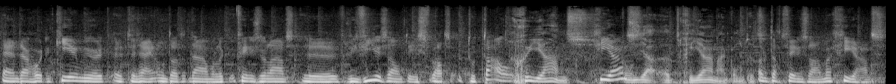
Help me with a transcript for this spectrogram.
En daar hoort een keermuur eh, te zijn. Omdat het namelijk Venezolaans rivierzand is. Wat totaal... Guyaans. Guyaans? Ja, het Guyana komt het. Oh, ik dacht Venezolaan, maar Guyaans.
